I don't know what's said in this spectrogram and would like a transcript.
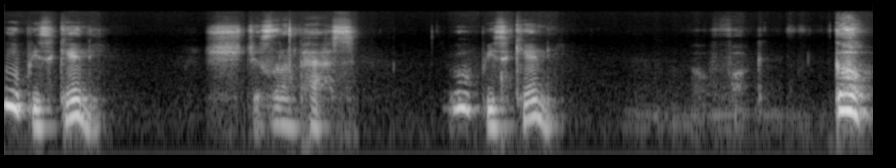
Ooh, piece of candy. Shh, just let him pass. Ooh, piece of candy. Oh, fuck. Go!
